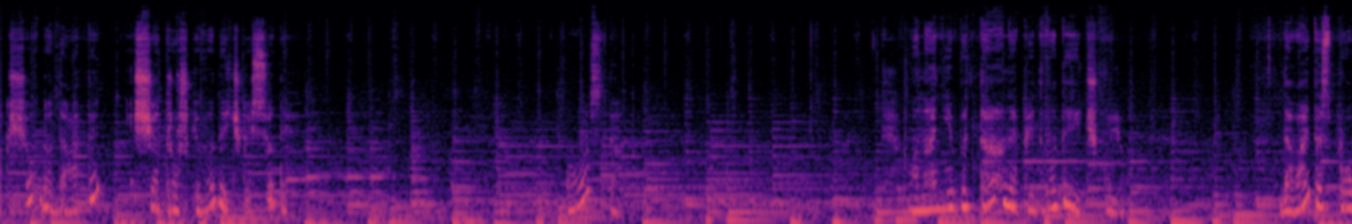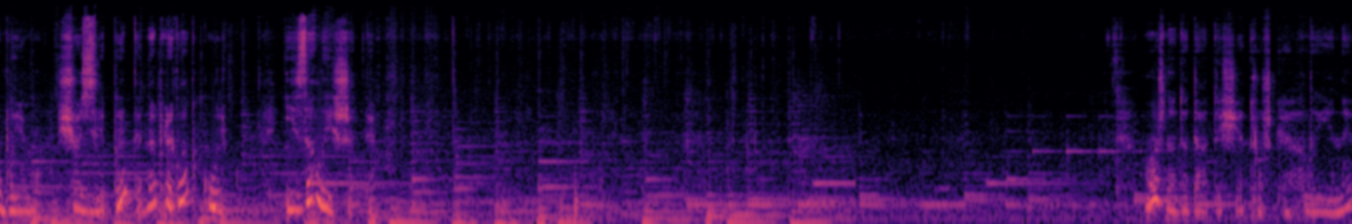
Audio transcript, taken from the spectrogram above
Якщо додати ще трошки водички сюди. Ось так. Вона ніби тане під водичкою. Давайте спробуємо щось зліпити, наприклад, кульку, і залишити. Можна додати ще трошки глини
